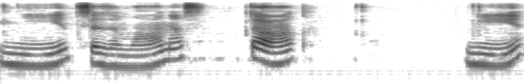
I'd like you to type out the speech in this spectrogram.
Ні. Це зима у нас. Так. Ні.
